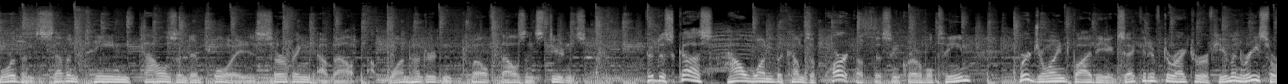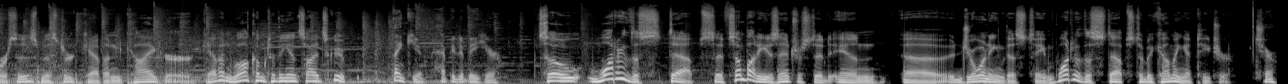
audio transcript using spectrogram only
more than 17,000 employees serving about 112,000 students. To discuss how one becomes a part of this incredible team, we're joined by the Executive Director of Human Resources, Mr. Kevin Kiger. Kevin, welcome to the Inside Scoop. Thank you. Happy to be here. So, what are the steps if somebody is interested in uh, joining this team? What are the steps to becoming a teacher? Sure.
